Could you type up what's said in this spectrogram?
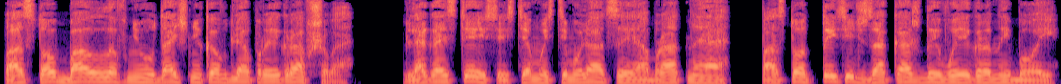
«По сто баллов неудачников для проигравшего. Для гостей система стимуляции обратная, по сто тысяч за каждый выигранный бой».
